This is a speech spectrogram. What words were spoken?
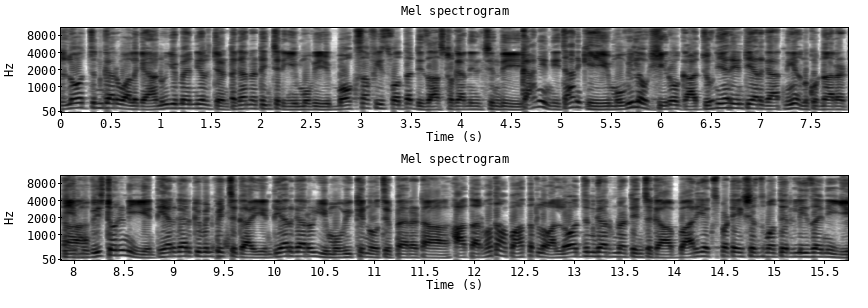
అల్లు అర్జున్ గారు వాళ్ళకి అను ఇమాన్యుల్ జంటగా నటించిన ఈ మూవీ బాక్స్ ఆఫీస్ వద్ద డిజాస్టర్గా నిలిచింది. కానీ నిజానికి ఈ మూవీలో హీరోగా జూనియర్ ఎన్టీఆర్ గారిని అనుకున్నారట. ఈ మూవీ స్టోరీని ఎన్టీఆర్ గారికి వినిపించగా ఎన్టీఆర్ గారు ఈ మూవీకి నో చెప్పారట. ఆ తర్వాత ఆ పాత్రలో అల్లు అర్జున్ గారు నటించగా భారీ ఎక్స్పెక్టేషన్స్ మధ్య రిలీజ్ అయిన ఈ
